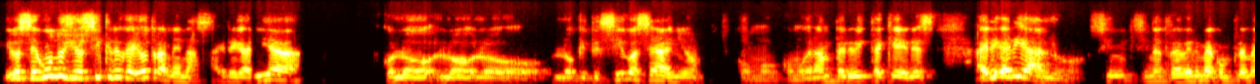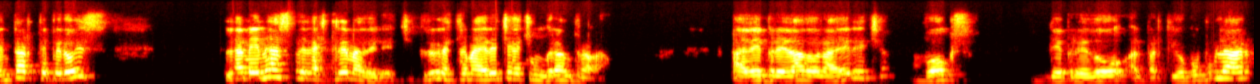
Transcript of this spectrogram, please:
Y lo segundo, yo sí creo que hay otra amenaza, agregaría con lo, lo, lo, lo que te sigo hace años, como, como gran periodista que eres, agregaría algo, sin, sin atreverme a complementarte, pero es la amenaza de la extrema derecha. Creo que la extrema derecha ha hecho un gran trabajo ha depredado a la derecha, Vox depredó al Partido Popular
